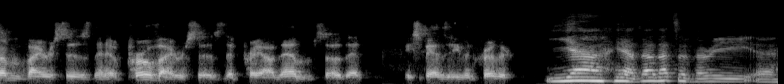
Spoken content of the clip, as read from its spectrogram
some viruses that have proviruses that prey on them, so that expands it even further. Yeah, yeah, that, that's a very uh,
